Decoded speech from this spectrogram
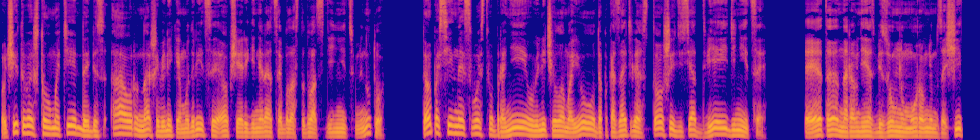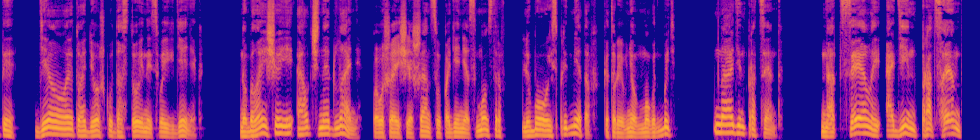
Учитывая, что у Матильды без аур нашей великой мудрицы общая регенерация была 120 единиц в минуту, то пассивное свойство брони увеличило мою до показателя 162 единицы. Это, наравне с безумным уровнем защиты, делало эту одежку достойной своих денег. Но была еще и алчная длань, повышающая шанс выпадения с монстров любого из предметов, которые в нем могут быть, на 1%. На целый 1%!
